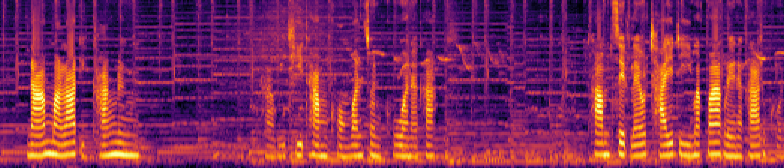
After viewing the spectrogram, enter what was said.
ำน้ำมาราดอีกครั้งหนึ่ง วิธีทำของวันส่วนครัวนะคะทำเสร็จแล้วใช้ดีมากๆเลยนะคะ ทุกคน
